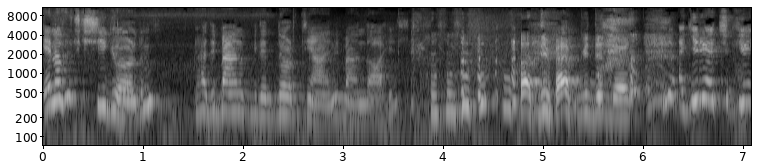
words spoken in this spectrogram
en az 3 kişiyi gördüm. Hadi ben bir de 4 yani ben dahil. Hadi ben bir de dört. Giriyor çıkıyor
